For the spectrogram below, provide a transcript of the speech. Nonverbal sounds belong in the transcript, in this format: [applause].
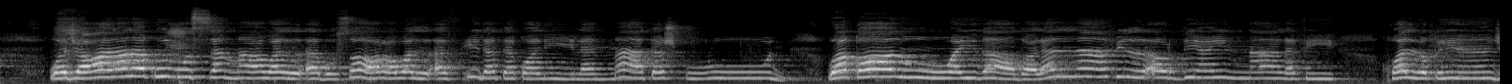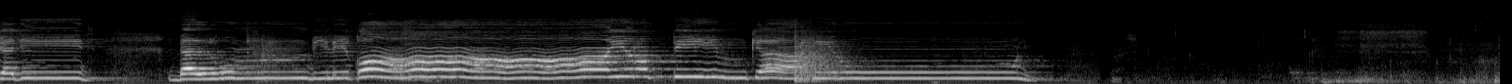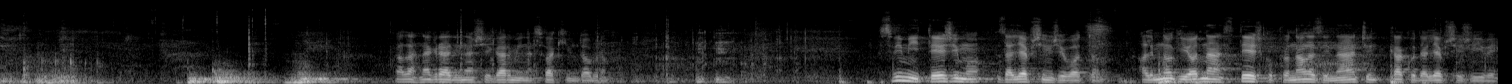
وجعل لكم السمع والأبصار والأفئدة قليلا ما تشكرون وقالوا وإذا ضللنا في الأرض إنا لفي خلق جديد بل هم بلقاء ربهم كافرون Allah nagradi našeg Armina svakim dobrom. Svi mi težimo za ljepšim životom, ali mnogi od nas teško pronalazi način kako da ljepše žive.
